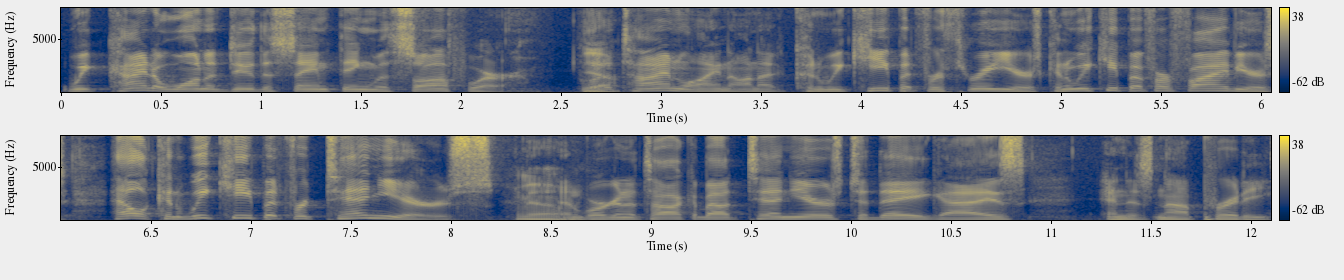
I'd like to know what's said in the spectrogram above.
we kind of want to do the same thing with software. Put Yeah. a timeline on it. Can we keep it for three years? Can we keep it for five years? Hell, can we keep it for ten years? Yeah. And we're going to talk about ten years today, guys. And it's not pretty.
